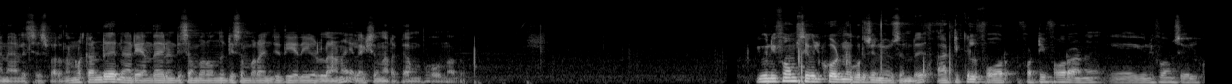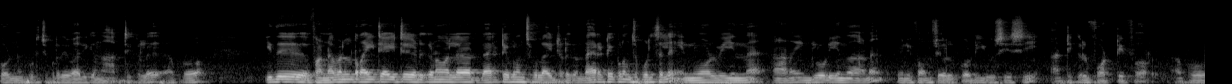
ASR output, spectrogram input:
അനാലിസിസ് പറയുന്നത്. നമ്മൾ കണ്ടു തന്നെ അറിയാം എന്തായാലും ഡിസംബർ ഒന്ന് ഡിസംബർ അഞ്ച് തീയതികളിലാണ് ഇലക്ഷൻ നടക്കാൻ പോകുന്നത്. യൂണിഫോം സിവിൽ കോഡിനെ കുറിച്ച് ന്യൂസ് ഉണ്ട്. ആർട്ടിക്കിൾ ഫോർ ഫോർട്ടി ഫോർ ആണ് യൂണിഫോം സിവിൽ കോഡിനെ കുറിച്ച് പ്രതിപാദിക്കുന്ന ആർട്ടിക്കിൾ അപ്പോൾ ഇത് ഫണ്ടമെന്റൽ റൈറ്റ് ആയിട്ട് എടുക്കണോ അല്ല ഡയറക്റ്റീവ് പ്രിൻസിപ്പൾ ആയിട്ട് എടുക്കണം? ഡയറക്റ്റീവ് പ്രിൻസിപ്പിൾസിൽ ഇൻവോൾവ് ചെയ്യുന്ന ആണ് ഇൻക്ലൂഡ് ചെയ്യുന്നതാണ് uniform civil code U C C article forty four അപ്പോൾ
